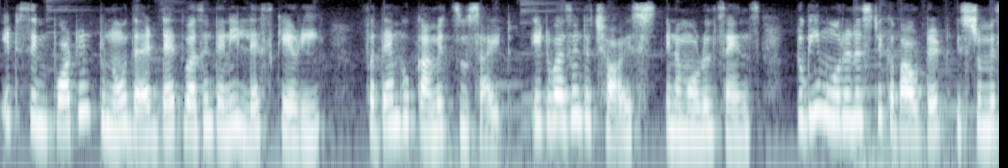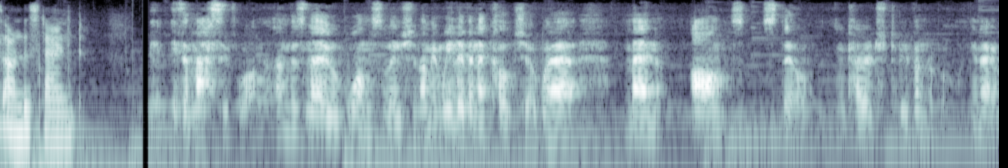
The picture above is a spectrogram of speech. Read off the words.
It is important to know that death wasn't any less scary for them who commit suicide. It wasn't a choice in a moral sense. To be moralistic about it is to misunderstand. Is a massive one, and there's no one solution. I mean, we live in a culture where men aren't still encouraged to be vulnerable. You know,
